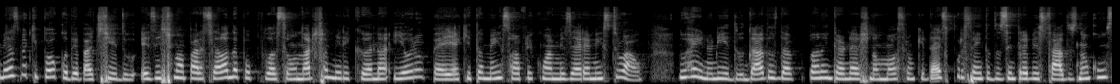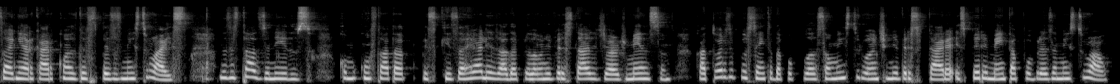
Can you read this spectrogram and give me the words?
Mesmo que pouco debatido, existe uma parcela da população norte-americana e europeia que também sofre com a miséria menstrual. No Reino Unido, dados da Plan International mostram que 10% dos entrevistados não conseguem arcar com as despesas menstruais. Nos Estados Unidos, como constata a pesquisa realizada pela Universidade George Mason, 14% da população menstruante universitária experimenta a pobreza menstrual,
